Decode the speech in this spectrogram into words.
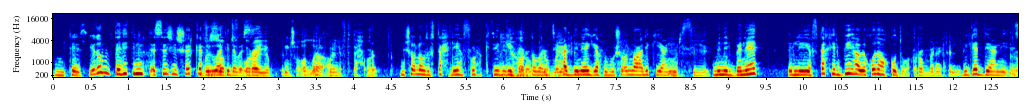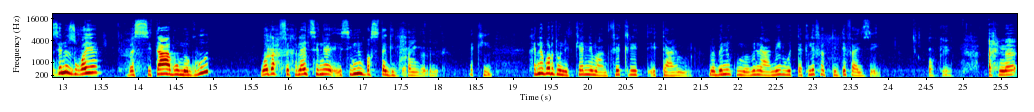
ممتاز. يا دوب ابتديتي إن انت تأسسي الشركة في الوقت ده بس. قريب إن شاء الله آه، آه. يكون الافتتاح قريب. إن شاء الله وتفتح ليها فروع كتير جدا طبعا. انت حد. ناجح وما شاء الله عليكي يعني. ميرسي من البنات اللي يفتخر بيها وياخدها قدوة. ربنا يخليك. بجد يعني سن صغير. بس تعب ومجهود واضح في خلال سنين سنين بسيطة جدا. الحمد لله. أكيد. خلينا برضو نتكلم عن فكرة التعامل ما بينك وما بين العميل والتكلفة بتدفع إزاي. أوكي. إحنا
